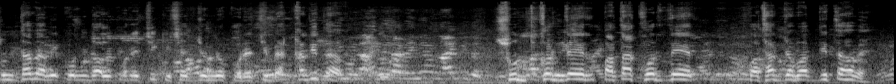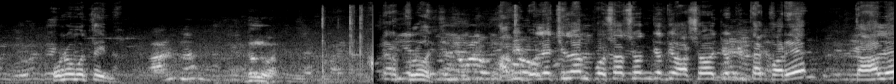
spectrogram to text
শুনতে হবে আমি কোন দল করেছি কিসের জন্য করেছি ব্যাখ্যা দিতে হবে। সুদখোরদের পাতাখোরদের কথার জবাব দিতে হবে কোনো মতেই না। ধন্যবাদ। ক্লোজ আমি বলেছিলাম প্রশাসন যদি অসহযোগিতা করে তাহলে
